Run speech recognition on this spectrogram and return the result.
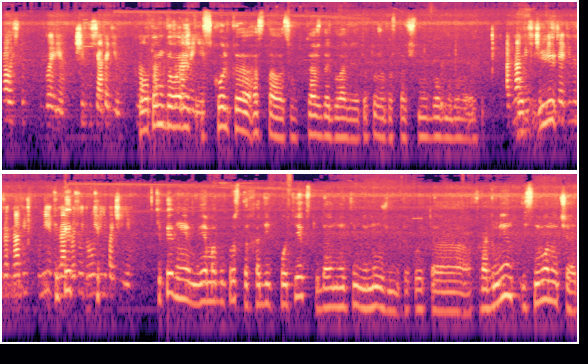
В главе 61. Вот он говорит, сколько осталось в каждой главе. Это тоже достаточно удобно бывает. 1201 из 1000 умеет играть в эту игру или не почини. Теперь мне, я могу просто ходить по тексту, да, найти мне нужный какой-то фрагмент и с него начать.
